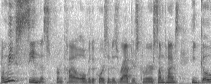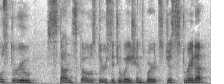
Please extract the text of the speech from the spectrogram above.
And we've seen this from Kyle over the course of his Raptors career. Sometimes he goes through stunts, goes through situations where it's just straight up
